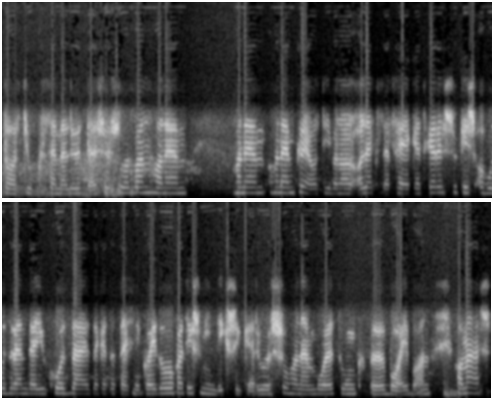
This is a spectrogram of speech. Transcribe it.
tartjuk szem előtt elsősorban, hanem hanem, hanem kreatívan a, a legszebb helyeket keressük, és ahhoz rendeljük hozzá ezeket a technikai dolgokat, és mindig sikerül. Soha nem voltunk ö, bajban. Ha mást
